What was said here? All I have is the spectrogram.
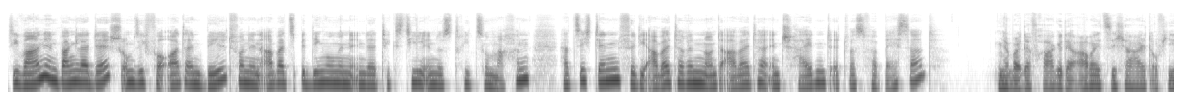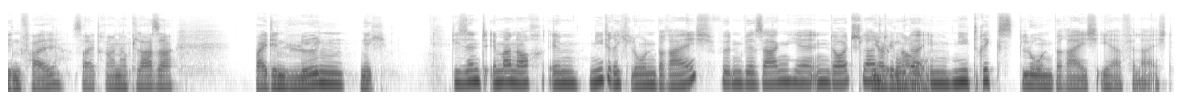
Sie waren in Bangladesch, um sich vor Ort ein Bild von den Arbeitsbedingungen in der Textilindustrie zu machen. Hat sich denn für die Arbeiterinnen und Arbeiter entscheidend etwas verbessert? Ja, bei der Frage der Arbeitssicherheit auf jeden Fall seit Rana Plaza. Bei den Löhnen nicht. Die sind immer noch im Niedriglohnbereich, würden wir sagen, hier in Deutschland ja, genau. oder im Niedrigstlohnbereich eher vielleicht.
